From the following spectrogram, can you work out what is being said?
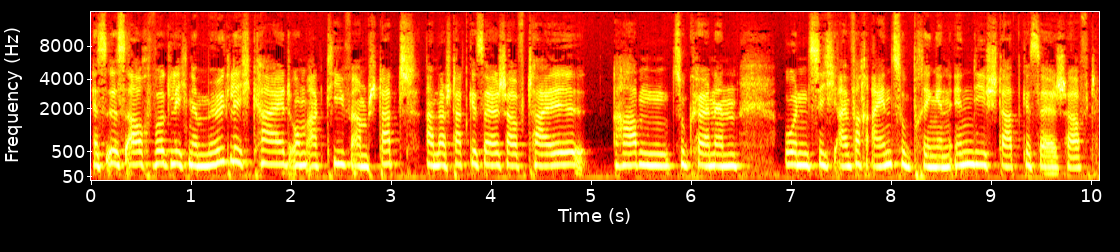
es ist auch wirklich eine Möglichkeit, um aktiv am Stadt, an der Stadtgesellschaft teilhaben zu können und sich einfach einzubringen in die Stadtgesellschaft.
